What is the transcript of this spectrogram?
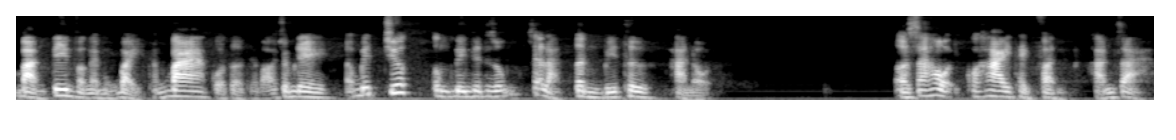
bản tin vào ngày 7 tháng 3 của tờ Thời báo .d đã biết trước ông Đinh Tiến Dũng sẽ là tân bí thư Hà Nội. Ở xã hội có hai thành phần khán giả.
